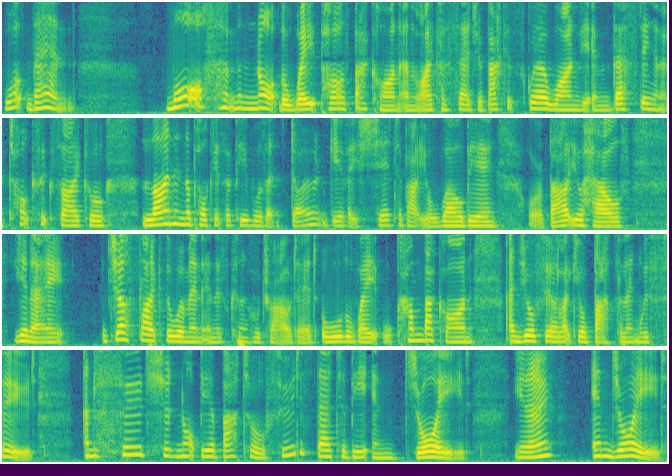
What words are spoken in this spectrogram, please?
What then? More often than not, the weight piles back on, and like I've said, you're back at square one. You're investing in a toxic cycle, lining the pockets of people that don't give a shit about your well being or about your health. You know, just like the women in this clinical trial did, all the weight will come back on and you'll feel like you're battling with food. And food should not be a battle. Food is there to be enjoyed, you know, enjoyed.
